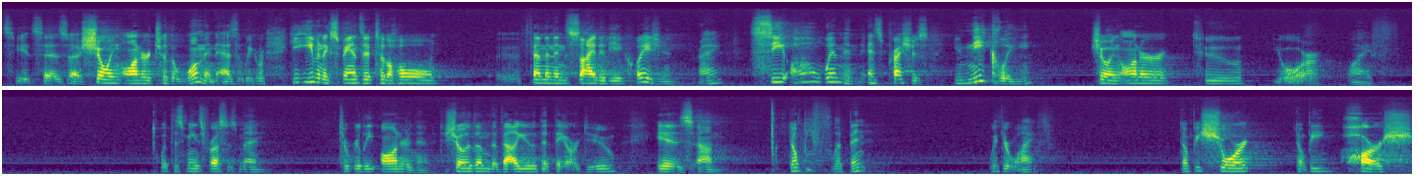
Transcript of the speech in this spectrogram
see, it says uh, showing honor to the woman as the weaker. He even expands it to the whole uh, feminine side of the equation, right? See all women as precious, uniquely showing honor to your wife. What this means for us as men, to really honor them, to show them the value that they are due, is um, don't be flippant with your wife. Don't be short don't be harsh.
